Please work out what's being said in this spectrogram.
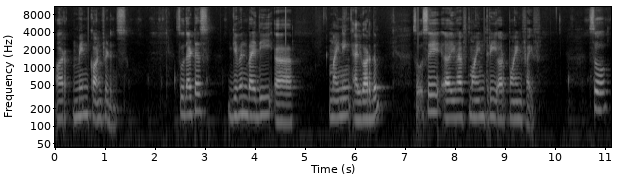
or min confidence so that is given by the uh, mining algorithm so say uh, you have 0.3 or 0.5. So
